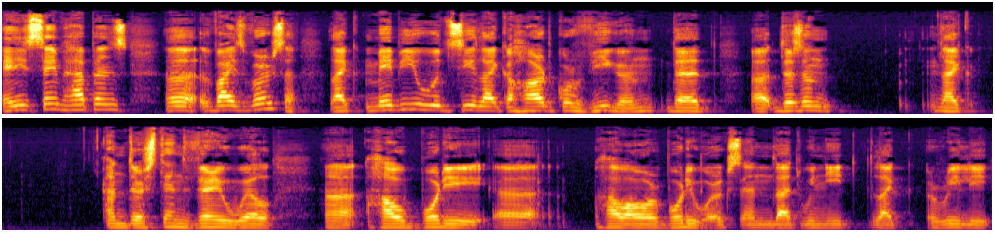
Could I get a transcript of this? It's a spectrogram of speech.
And the same happens uh, vice versa. Like maybe you would see like a hardcore vegan that uh, doesn't like understand very well uh, how body uh, how our body works and that we need like really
